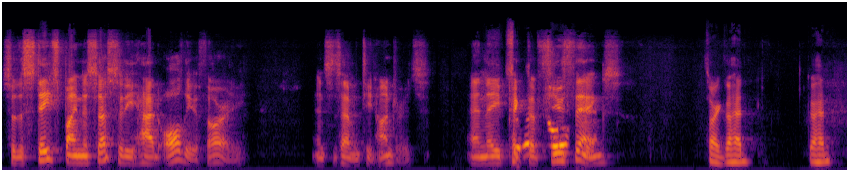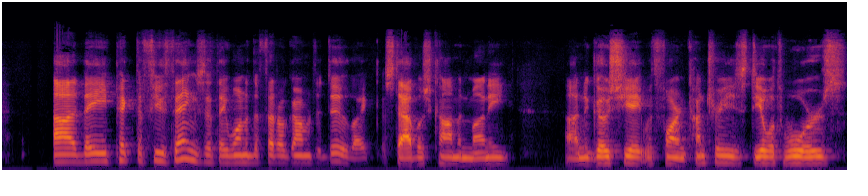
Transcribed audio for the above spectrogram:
So the states by necessity had all the authority in the 1700s and they picked so a few things. Sorry, go ahead. Go ahead uh, they picked a few things that they wanted the federal government to do, like establish common money, uh, negotiate with foreign countries, deal with wars.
